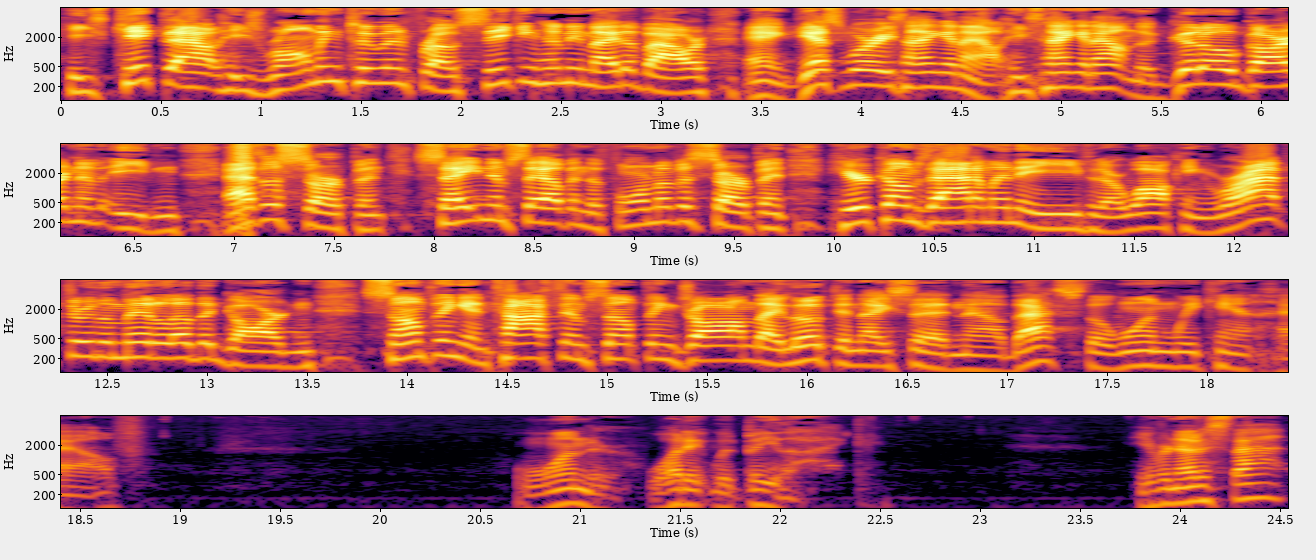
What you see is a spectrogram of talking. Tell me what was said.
he's kicked out, he's roaming to and fro, seeking whom he may devour, and guess where he's hanging out? He's hanging out in the good old Garden of Eden as a serpent, Satan himself in the form of a serpent. Here comes Adam and Eve. They're walking right through the middle of the garden. Something enticed them, something drew them. They looked and they said, Now that's the one we can't have. Wonder what it would be like. You ever notice that?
